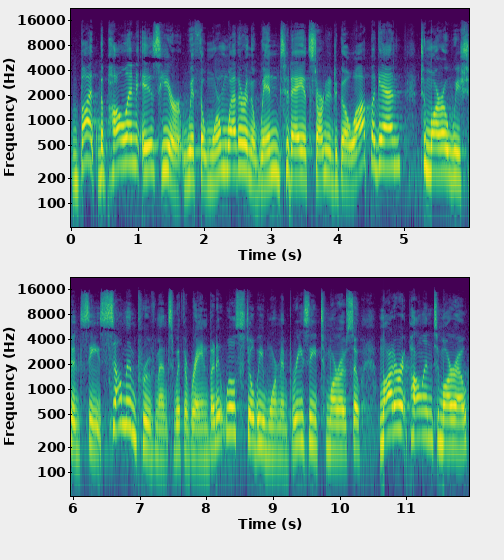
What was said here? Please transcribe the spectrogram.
but the pollen is here with the warm weather and the wind today. It started to go up again. Tomorrow we should see some improvements with the rain, but it will still be warm and breezy tomorrow. So moderate pollen tomorrow,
